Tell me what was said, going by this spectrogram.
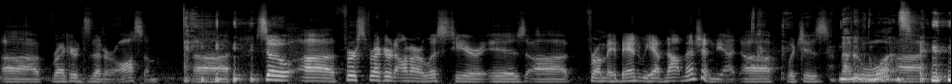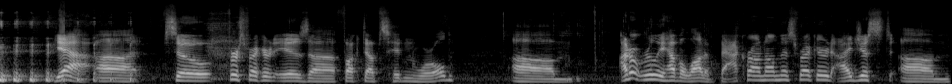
uh, records that are awesome. Uh, so uh, first record on our list here is uh, from a band we have not mentioned yet, uh, which is Not cool. even once. Uh, yeah. Uh, so first record is uh, Fucked Up's Hidden World. Um, I don't really have a lot of background on this record. I just um,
